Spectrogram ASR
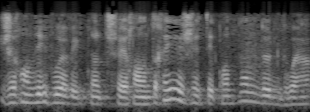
J'ai rendez-vous avec notre cher André et j'étais contente de te voir.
